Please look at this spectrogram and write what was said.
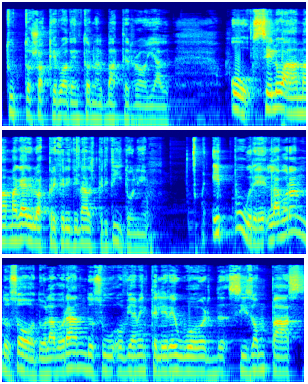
tutto ciò che ruota intorno al Battle Royale o se lo ama magari lo ha preferito in altri titoli eppure lavorando sodo lavorando su ovviamente le reward season pass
